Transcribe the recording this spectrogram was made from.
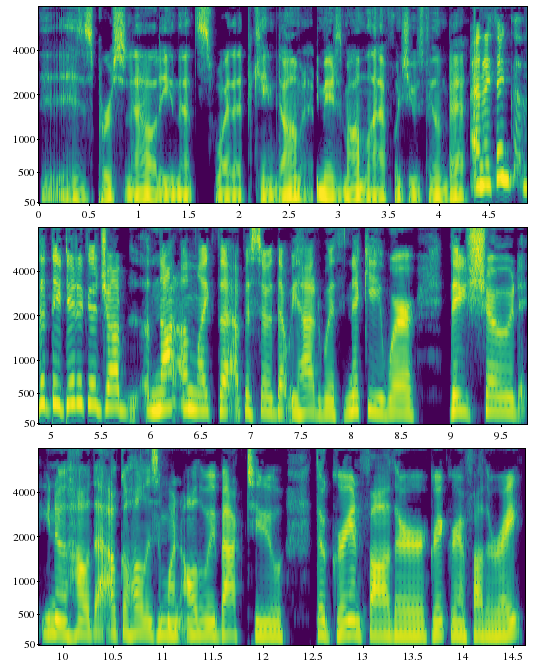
his personality, and that's why that became dominant. He made his mom laugh when she was feeling bad. And I think that they did a good job, not unlike the episode that we had with Nicky, where they showed, you know, how the alcoholism went all the way back to the grandfather, great grandfather, right?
